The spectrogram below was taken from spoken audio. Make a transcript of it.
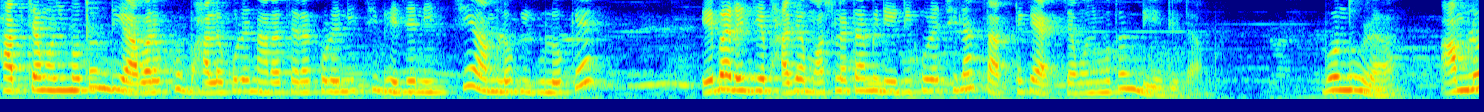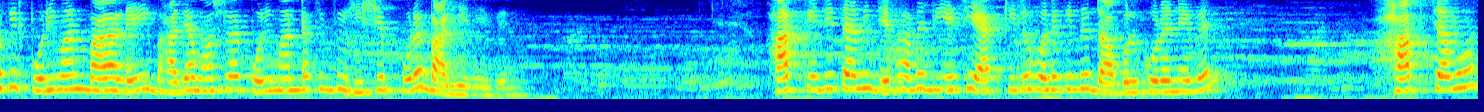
হাফ চামচ মতন দিয়ে আবারও খুব ভালো করে নাড়াচাড়া করে নিচ্ছি, ভেজে নিচ্ছি আমলকিগুলোকে। এবারে যে ভাজা মশলাটা আমি রেডি করেছিলাম, তার থেকে এক চামচ মতন দিয়ে দিলাম। বন্ধুরা, আমলকির পরিমাণ বাড়ালেই ভাজা মশলার পরিমাণটা কিন্তু হিসেব করে বাড়িয়ে নেবেন। হাফ কেজিতে আমি যেভাবে দিয়েছি, এক কিলো হলে কিন্তু ডবল করে নেবেন। হাফ চামচ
